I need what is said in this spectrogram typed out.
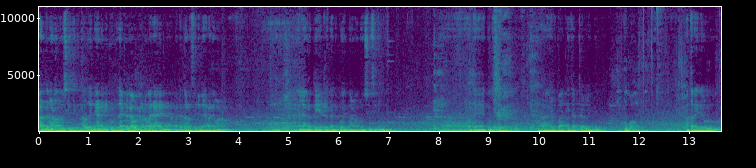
കണ്ടു കാണുമെന്ന് വിശ്വസിക്കുന്നത് അത് തന്നെയാണ്. ഇനി പുതുതായിട്ട് ഒരു ഔട്ടുകൾ വരാനുണ്ട്. മറ്റന്നാൾ സിനിമ ഇറങ്ങുവാണ് എല്ലാവരും തിയേറ്ററിൽ തന്നെ പോയി കാണുമെന്ന് വിശ്വസിക്കുന്നു. അതിനെക്കുറിച്ച് അതിന് ബാക്കി ചർച്ചകളിലേക്ക് പോവാം. അത്രയേ ഉള്ളൂ.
